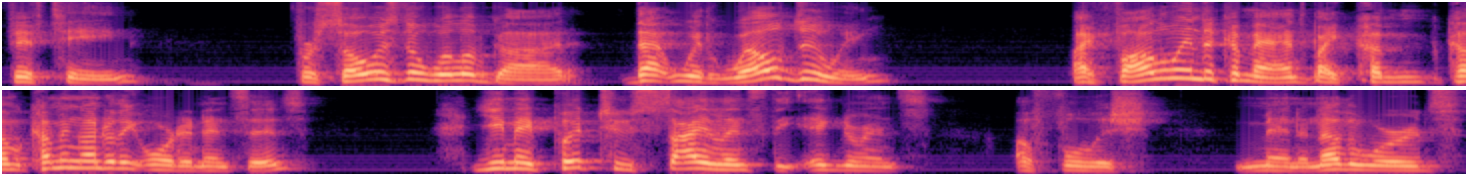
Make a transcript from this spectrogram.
15. For so is the will of God that with well doing, by following the commands, by com- com- coming under the ordinances, ye may put to silence the ignorance of foolish men. In other words,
